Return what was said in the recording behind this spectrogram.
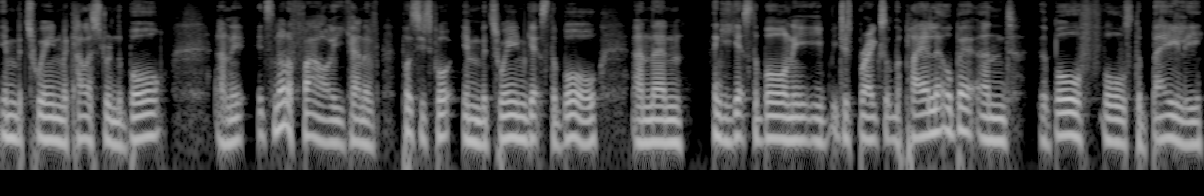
in between Mac Allister and the ball and it, it's not a foul. He kind of puts his foot in between, gets the ball, and then I think he gets the ball and he, he just breaks up the play a little bit, and the ball falls to Bailey,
